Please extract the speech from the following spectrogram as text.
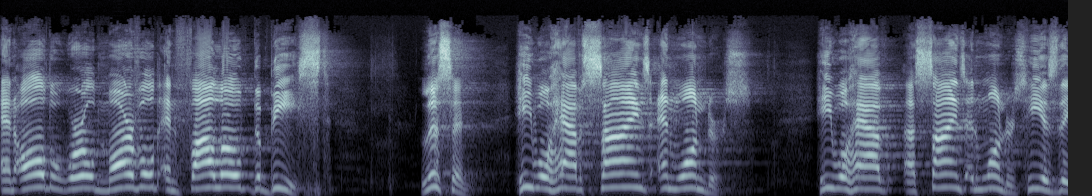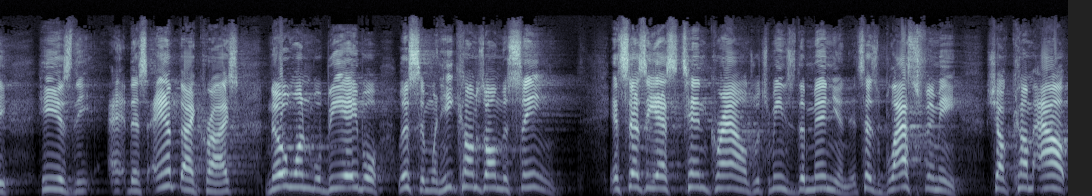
and all the world marveled and followed the beast. Listen, he will have signs and wonders. He will have uh, signs and wonders. He is the he is the this antichrist. No one will be able. Listen, when he comes on the scene, it says he has 10 crowns, which means dominion. It says blasphemy shall come out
